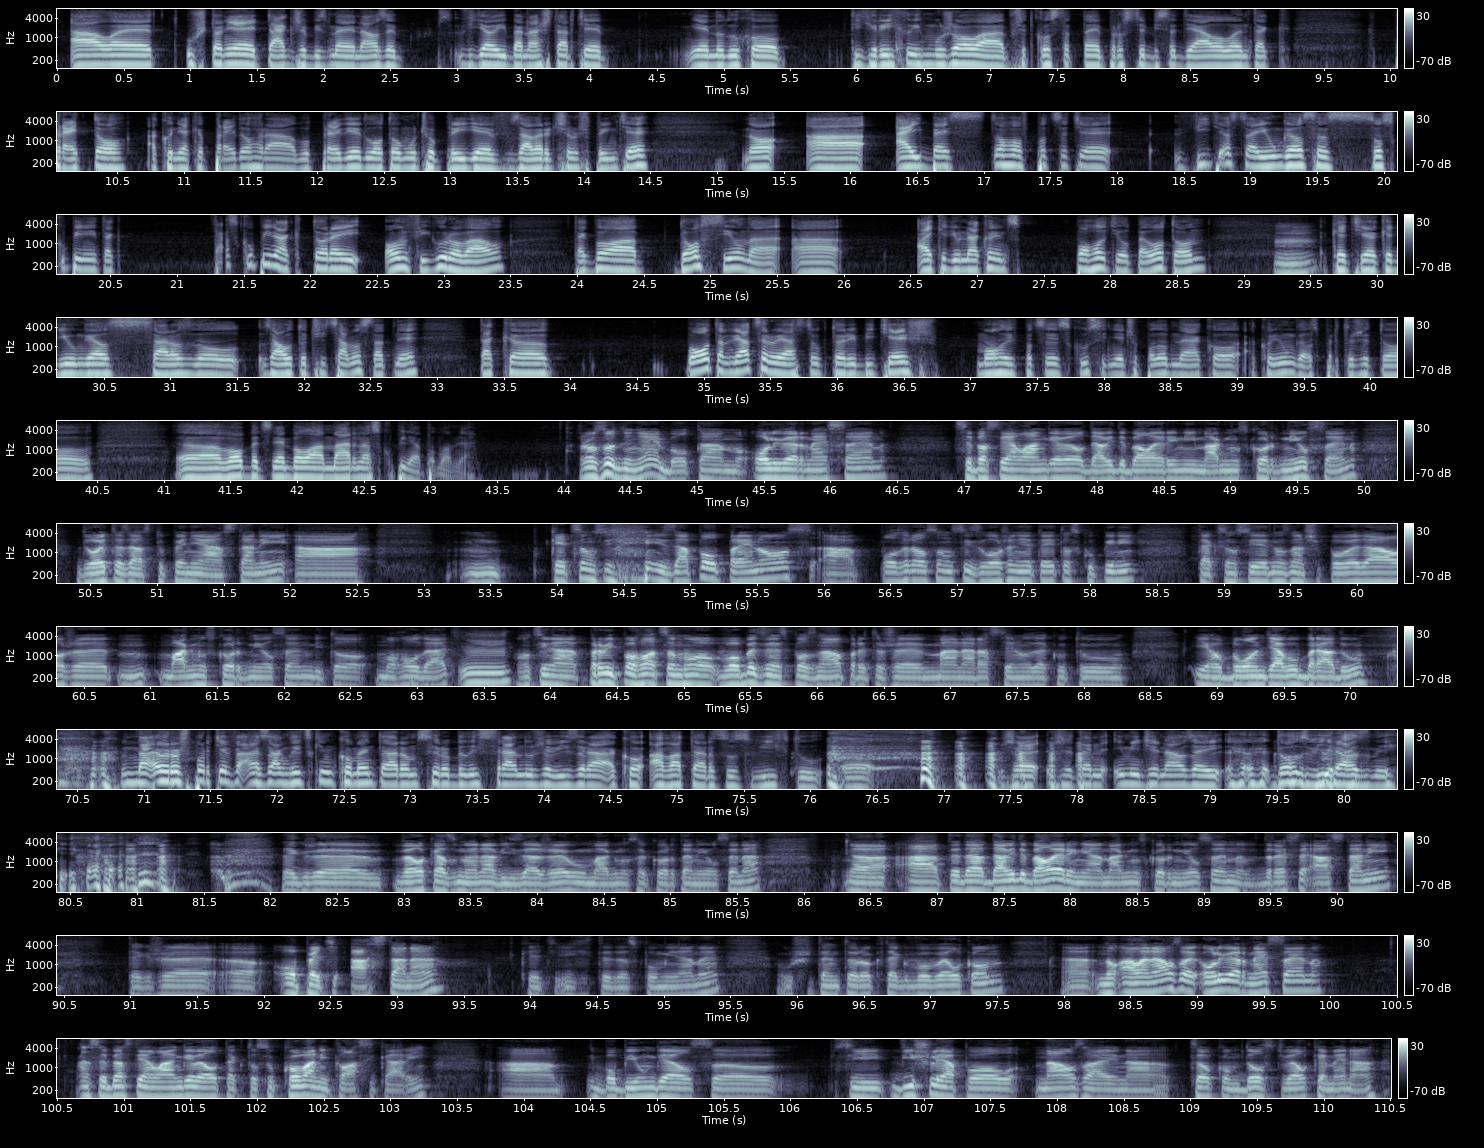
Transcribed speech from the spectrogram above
ale už to nie je tak, že by sme naozaj videli iba na štarte jednoducho tých rýchlych mužov a všetko ostatné proste by sa dialo len tak preto, ako nejaká predohra alebo predjedlo tomu, čo príde v záverečnom šprinte. No a aj bez toho v podstate víťazstva Jungelsa zo skupiny, tak tá skupina, ktorej on figuroval, tak bola dosť silná a aj keď ju nakoniec pohltil peloton, mm-hmm. keď, keď Jungels sa rozhodol zautočiť samostatne, tak uh, bolo tam viacero jazdcov, ktorí by tiež mohli v podstate skúsiť niečo podobné ako, ako Jungels, pretože to uh, vôbec nebola márna skupina podľa mňa. Rozhodne nie, bol tam Oliver Nessen, Sebastian Langevel, Davide Ballerini, Magnus Kort Nielsen, dvojité zastúpenie Astany a mm, keď som si zapol prenos a pozrel som si zloženie tejto skupiny, tak som si jednoznačne povedal, že Magnus Kort Nielsen by to mohol dať. Mm. Hoci na prvý pohľad som ho vôbec nespoznal, pretože má narastenú takú tú jeho blondiavú bradu. Na Eurošporte v, s anglickým komentárom si robili srandu, že vyzerá ako avatar zo Zwiftu. Že, že ten imidž je naozaj dosť výrazný. Takže veľká zmena výzaže u Magnusa Korta Nielsena. Uh, a teda Davide Ballerini a Magnus Kort Nielsen v drese Astany. Takže uh, opäť Astana, keď ich teda spomíname už tento rok tak vo veľkom. No ale naozaj Oliver Nessen a Sebastian Langevel, tak to sú kovaní klasikári a Bob Jungels e, si vyšliapol naozaj na celkom dosť veľké mená. E,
